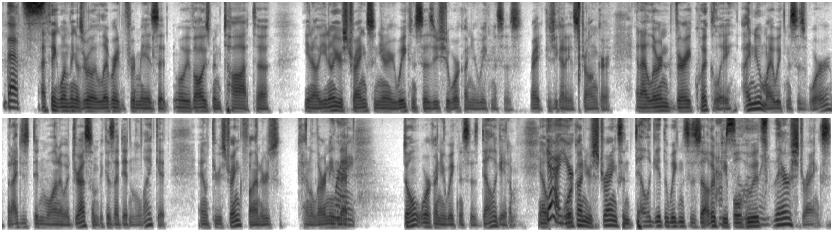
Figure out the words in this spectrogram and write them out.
that's. I think one thing that's really liberating for me is that well, we've always been taught to you know, you know your strengths and you know your weaknesses. You should work on your weaknesses, right? Because you got to get stronger. And I learned very quickly. I knew my weaknesses were, but I just didn't want to address them because I didn't like it. And through Strength Finders, kind of learning right. that don't work on your weaknesses, delegate them. You know, yeah, work on your strengths and delegate the weaknesses to other Absolutely. people who it's their strengths.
